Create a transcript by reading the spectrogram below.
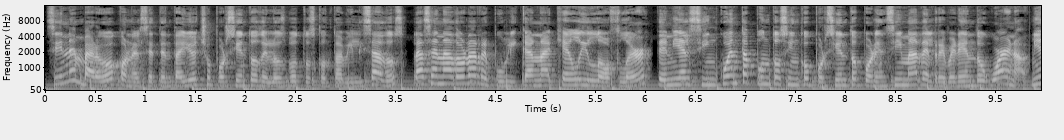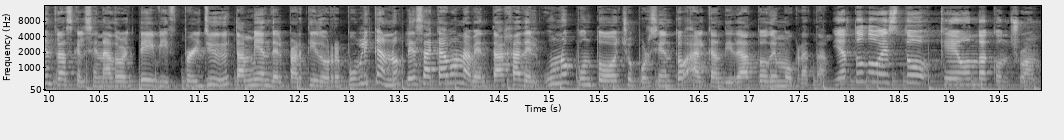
sin embargo, con el 78% de los votos contabilizados, la senadora republicana Kelly Loeffler tenía el 50.5% por encima del reverendo Warnock, mientras que el senador David Perdue, también del Partido Republicano, le sacaba una ventaja del 1.8% al candidato demócrata. Y a todo esto, ¿qué onda con Trump?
